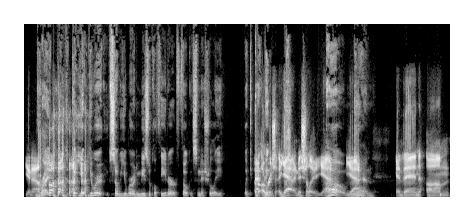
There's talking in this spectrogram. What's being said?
you know? right. But, but you, you were so you were a musical theater focus initially, like Uh, origi- yeah, initially, yeah, Oh yeah. man. And then um,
